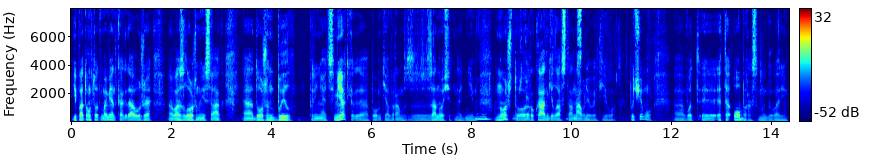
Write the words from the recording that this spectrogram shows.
И потом в тот момент, когда уже возложенный Исаак э, должен был принять смерть, когда, помните, Авраам заносит над ним нож, то рука ангела останавливает его. Почему? Э, вот э, это образ, мы говорим,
